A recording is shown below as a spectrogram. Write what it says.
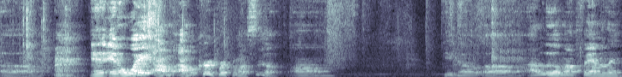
Uh, in, in a way, I'm I'm a curse breaker myself. Um, you know, uh, I love my family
